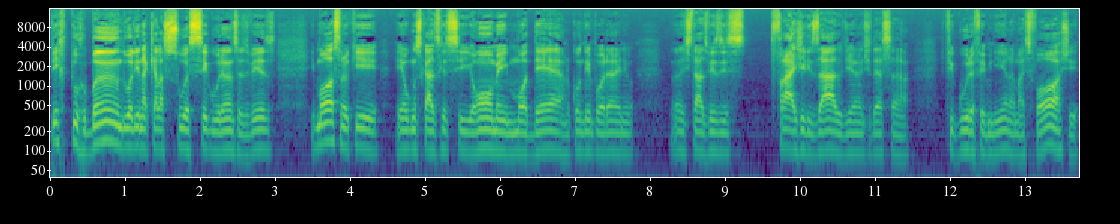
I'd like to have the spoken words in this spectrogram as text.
perturbando ali naquela sua segurança às vezes, e mostram que, em alguns casos, esse homem moderno, contemporâneo, né, está às vezes fragilizado diante dessa figura feminina mais forte.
